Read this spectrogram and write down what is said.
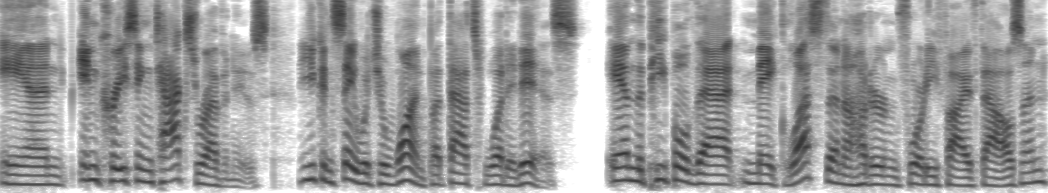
and increasing tax revenues. You can say what you want, but that's what it is. And the people that make less than 145,000,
